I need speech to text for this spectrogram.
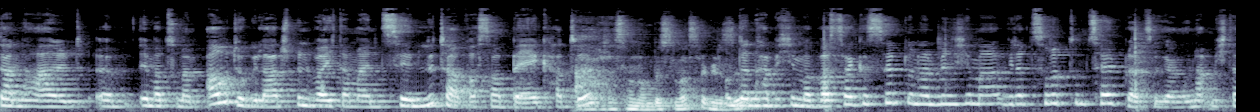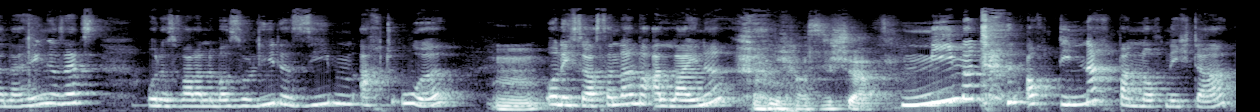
dann halt ähm, immer zu meinem Auto gelatscht bin, weil ich da meinen 10 Liter Wasserbag hatte. Ah, das war noch ein bisschen Wasser Und gesippt. dann habe ich immer Wasser gesippt und dann bin ich immer wieder zurück zum Zeltplatz gegangen und habe mich dann da hingesetzt und es war dann immer solide 7, 8 Uhr Mhm. und ich saß dann da immer alleine, Ja, sicher. niemand, auch die Nachbarn noch nicht da.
